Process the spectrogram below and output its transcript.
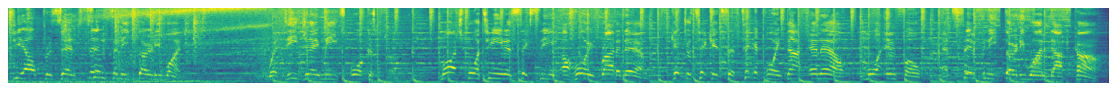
RTL presents Symphony 31, where DJ meets orchestra. March 14 and 16, Ahoy, Rotterdam. Get your tickets at ticketpoint.nl. More info at symphony31.com.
